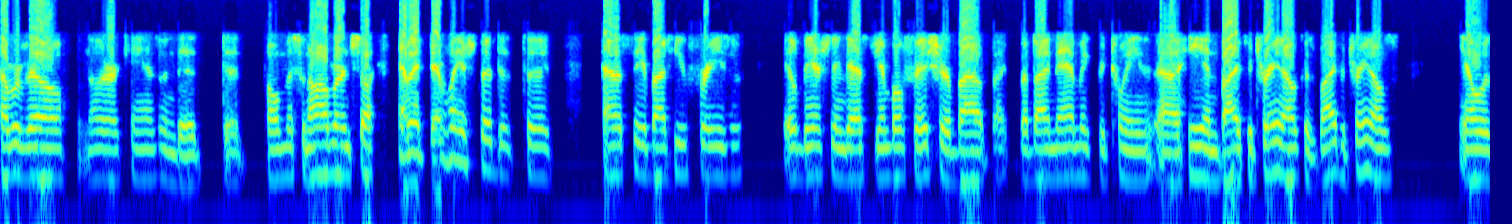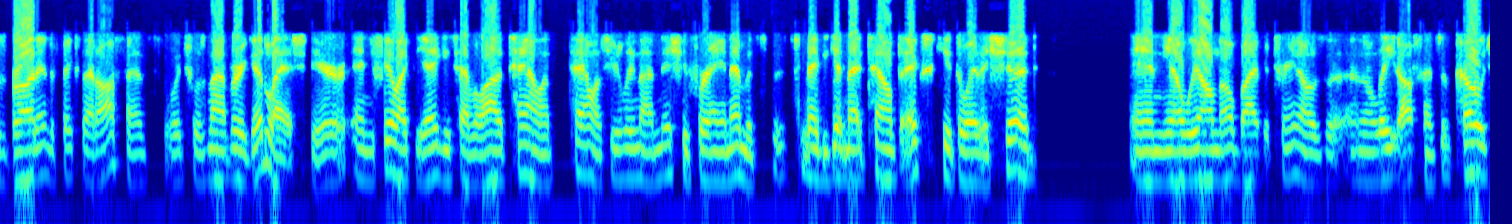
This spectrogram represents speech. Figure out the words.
Tuberville, another Arkansan, did did Ole Miss and Auburn. So I'm definitely interested to, to kind of see about Hugh Freeze. It'll be interesting to ask Jimbo Fisher about the, dynamic between uh, he and Vi Petrino because Vi Petrino's you know, was brought in to fix that offense, which was not very good last year. And you feel like the Aggies have a lot of talent. Talent's usually not an issue for A and M. It's, it's maybe getting that talent to execute the way they should. And you know, we all know By Petrino is an elite offensive coach,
